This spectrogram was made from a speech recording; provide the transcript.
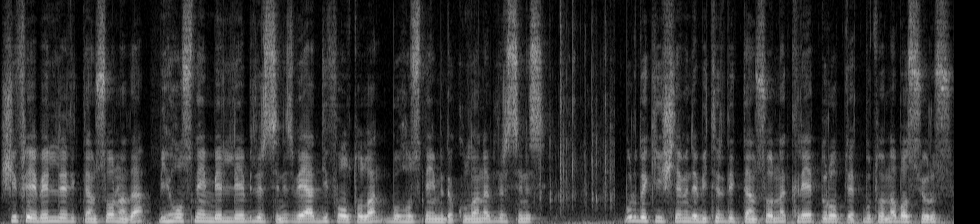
Şifreyi belirledikten sonra da bir hostname belirleyebilirsiniz veya default olan bu hostname'i de kullanabilirsiniz. Buradaki işlemi de bitirdikten sonra Create Droplet butonuna basıyoruz.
